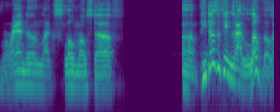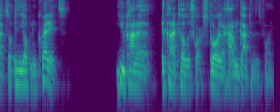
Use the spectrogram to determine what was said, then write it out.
random like slow mo stuff. Um, he does the thing that I love though, like so in the opening credits, you kind of it kind of tells a short story like how we got to this point.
